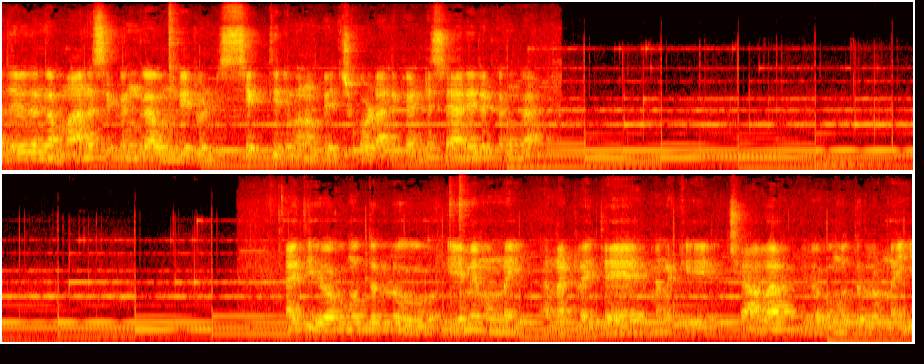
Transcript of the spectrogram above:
అదేవిధంగా మానసికంగా ఉండేటువంటి శక్తిని మనం పెంచుకోవడానికి అంటే శారీరకంగా అయితే యోగ ముద్రలు ఏమేమి ఉన్నాయి అన్నట్లయితే మనకి చాలా యోగ ముద్రలు ఉన్నాయి.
